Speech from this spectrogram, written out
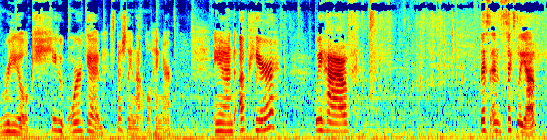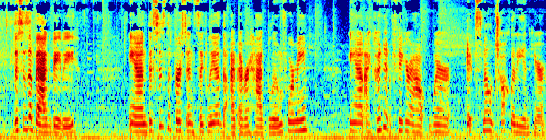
real cute orchid, especially in that little hanger. And up here we have this encyclia. This is a bag baby. And this is the first encyclia that I've ever had bloom for me. And I couldn't figure out where it smelled chocolatey in here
